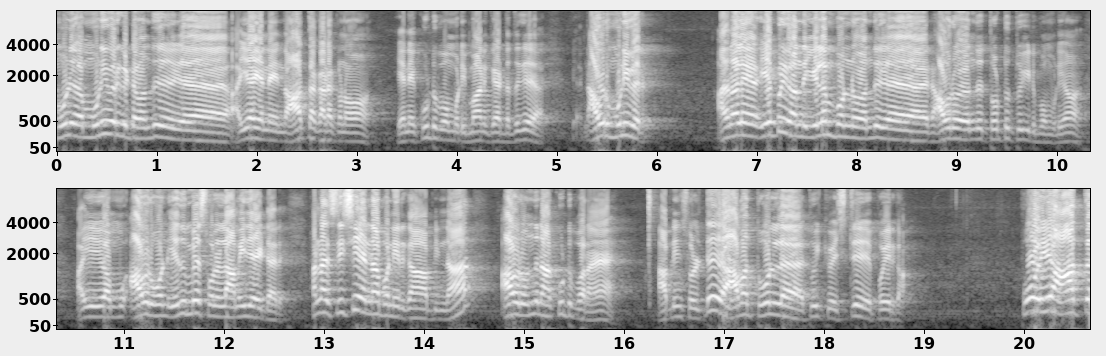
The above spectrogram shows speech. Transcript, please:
முனி முனிவர்கிட்ட வந்து ஐயா என்னை இந்த ஆற்றை கடக்கணும். என்னை கூட்டு போக முடியுமான்னு கேட்டதுக்கு அவர் முனிவர். அதனால் எப்படி அந்த இளம் பொண்ணு வந்து அவர் வந்து தொட்டு தூக்கிட்டு போக முடியும்? ஐயோ அவர் ஒன்று எதுவுமே சொல்லலாம் அமைதியாயிட்டாரு. ஆனால் சிஷியன் என்ன பண்ணியிருக்கான் அப்படின்னா அவர் வந்து நான் கூட்டு போகிறேன் அப்படின்னு சொல்லிட்டு அவன் தோலில் தூக்கி வச்சுட்டு போயிருக்கான். போய் ஆற்ற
